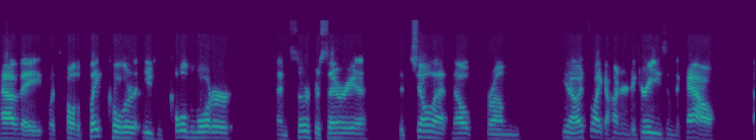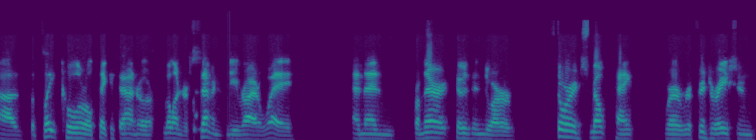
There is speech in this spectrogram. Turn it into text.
have a what's called a plate cooler that uses cold water and surface area to chill that milk from, you know, it's like 100 degrees in the cow. Uh, the plate cooler will take it down to a little under 70 right away. And then from there, it goes into our storage milk tank where refrigeration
